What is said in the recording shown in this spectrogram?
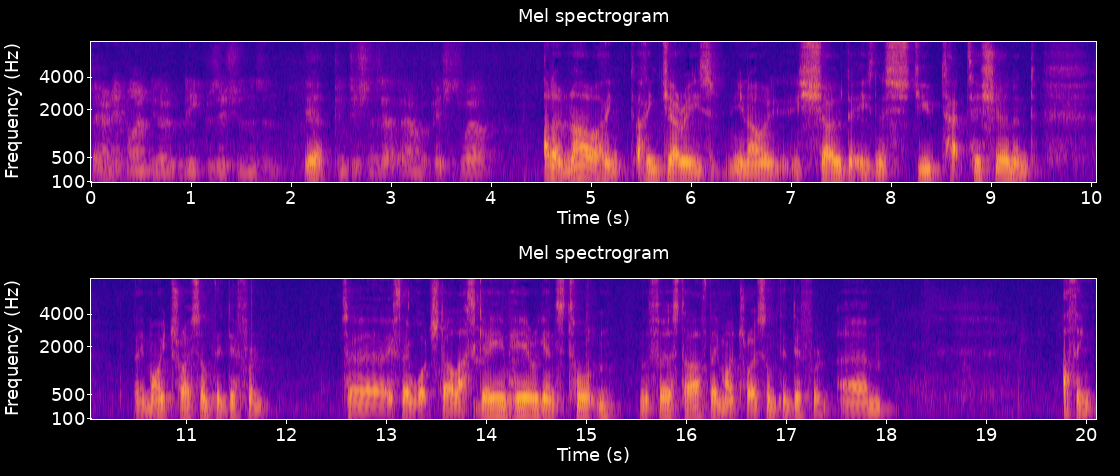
Bearing in mind, you know, league positions and Yeah. conditions out there on the pitch as well. I don't know. I think I think Jerry's you know he showed that he's an astute tactician, and they might try something different. To, if they watched our last game here against Taunton in the first half, they might try something different. Um, I think.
